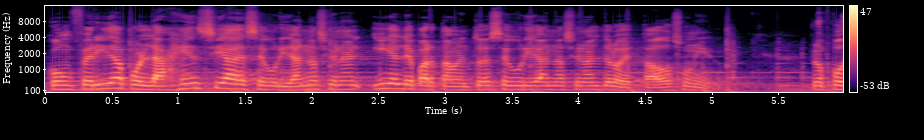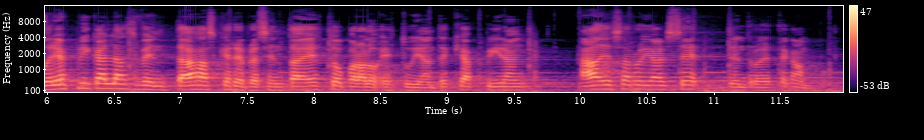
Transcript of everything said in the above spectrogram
conferida por la Agencia de Seguridad Nacional y el Departamento de Seguridad Nacional de los Estados Unidos. ¿Nos podría explicar las ventajas que representa esto para los estudiantes que aspiran a desarrollarse dentro de este campo?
